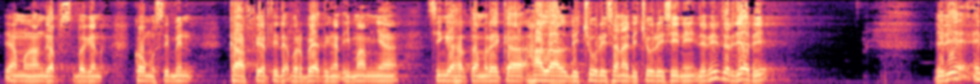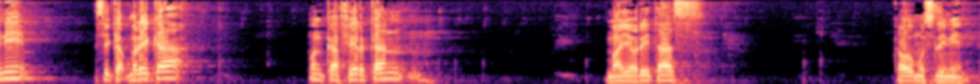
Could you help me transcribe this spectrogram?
yang menganggap sebagian kaum muslimin kafir tidak berbaikat dengan imamnya sehingga harta mereka halal dicuri sana dicuri sini. Dan ini terjadi. Jadi ini sikap mereka mengkafirkan mayoritas kaum muslimin.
